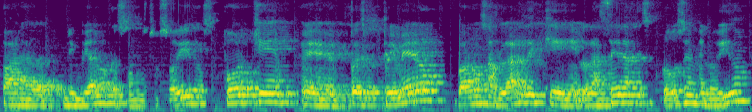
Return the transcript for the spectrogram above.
para limpiar lo que son nuestros oídos porque eh, pues primero vamos a hablar de que la cera que se produce en el oído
